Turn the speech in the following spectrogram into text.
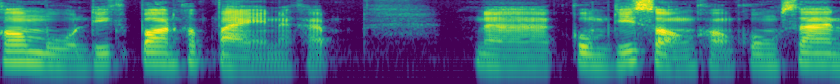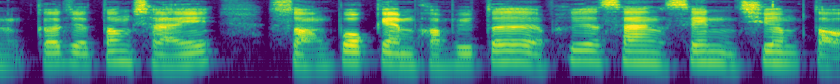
ข้อมูลที่ป้อนเข้าไปนะครับ นะกลุ่มที่ 2 ของโครงสร้างก็จะต้องใช้ 2 โปรแกรมคอมพิวเตอร์ เพื่อสร้างเส้นเชื่อมต่อ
